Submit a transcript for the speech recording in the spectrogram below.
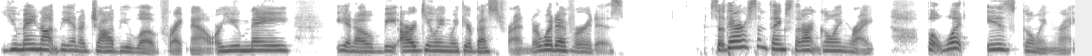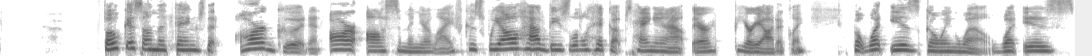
you may not be in a job you love right now or you may you know be arguing with your best friend or whatever it is. So there are some things that aren't going right. But what is going right focus on the things that are good and are awesome in your life because we all have these little hiccups hanging out there periodically. But what is going well? What is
